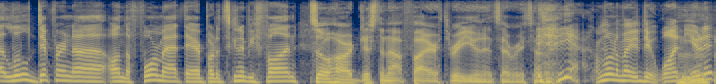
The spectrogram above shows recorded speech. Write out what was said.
a, a little different uh, on the format there, but it's going to be fun. so hard just to not fire three units every time. Yeah, what am I going to do? One unit.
